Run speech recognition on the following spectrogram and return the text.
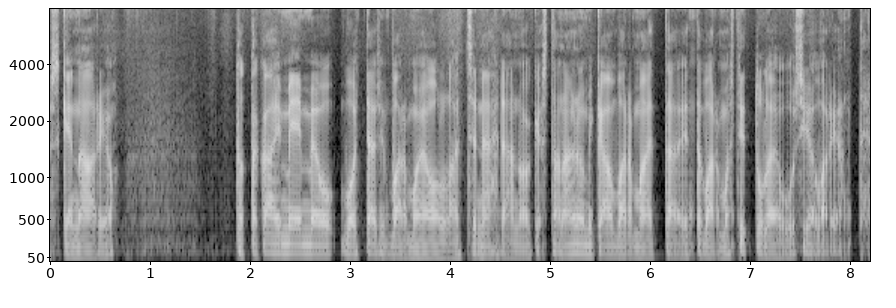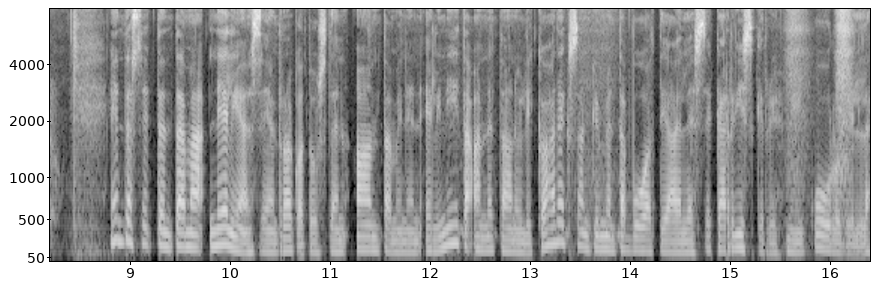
skenaario – totta kai me emme voi täysin varmoja olla, että se nähdään oikeastaan. Ainoa mikä on varma, että, että varmasti tulee uusia variantteja. Entä sitten tämä neljänseen rokotusten antaminen? Eli niitä annetaan yli 80-vuotiaille sekä riskiryhmiin kuuluville.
